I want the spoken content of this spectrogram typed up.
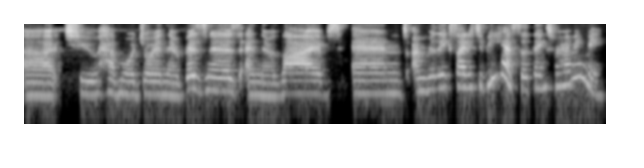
uh, to have more joy in their business and their lives. And I'm really excited to be here. So thanks for having me.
